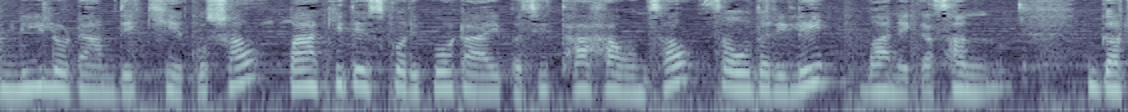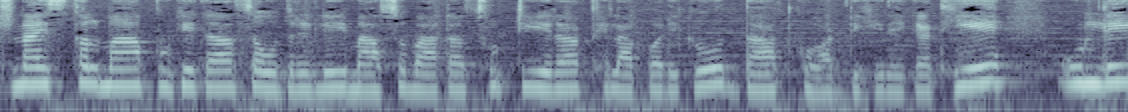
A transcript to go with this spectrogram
निलो डाम देखिएको छ। बाँकी त्यसको रिपोर्ट आएपछि थाहा हुन्छ चौधरीले भनेका छन्। घटनास्थलमा पुगेका चौधरीले मासुबाट छुट्टिएर फेला परेको दाँतको हड्डी हेरेका थिए। उनले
